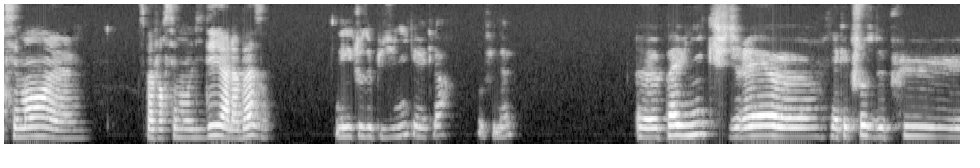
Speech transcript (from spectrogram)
c'est pas forcément l'idée à la base. Il y a quelque chose de plus unique avec l'art, au final? Euh, pas unique, je dirais. euh, Il y a quelque chose de plus,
